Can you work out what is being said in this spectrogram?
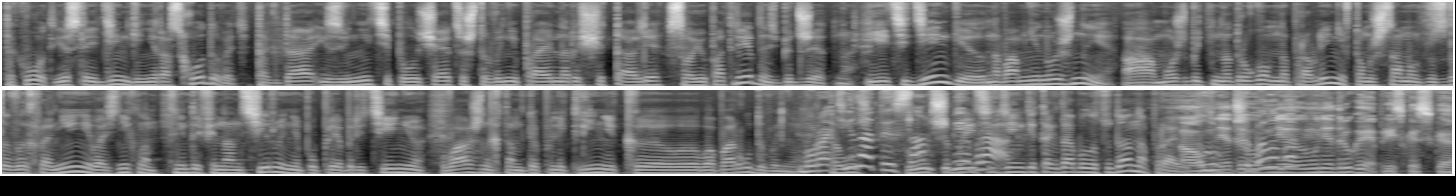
Так вот, если деньги не расходовать, тогда, извините, получается, что вы неправильно рассчитали свою потребность бюджетную. И эти деньги на вам не нужны. А может быть, на другом направлении, в том же самом здравоохранении возникло недофинансирование по приобретению важных там для поликлиник э, оборудования. Буратино, ты сам лучше себе бы враг. эти деньги тогда было туда направить. А у меня, у, меня, у меня другая присказка.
